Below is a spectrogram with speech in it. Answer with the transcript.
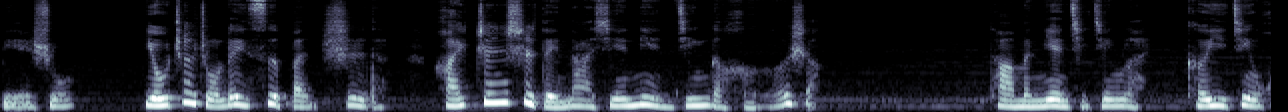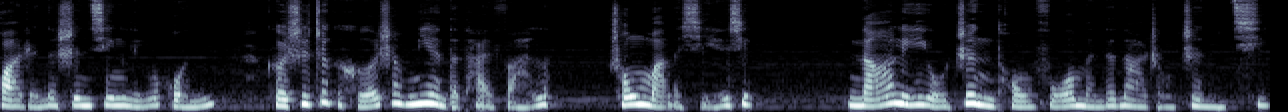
别说有这种类似本事的，还真是得那些念经的和尚。他们念起经来，可以净化人的身心灵魂。可是这个和尚念得太烦了，充满了邪性，哪里有正统佛门的那种正气？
